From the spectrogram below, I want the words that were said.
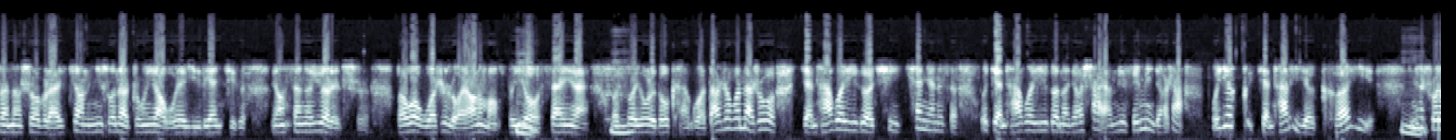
反正说不来，像你说那中药，我也一连几个两三个月的吃。包括我是洛阳的嘛，非要三院，我所有的都看过。当时我那时候检查过一个，去前年的事，我检查过一个，那叫啥呀？内分泌叫啥？我也检查的也可以。人家说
